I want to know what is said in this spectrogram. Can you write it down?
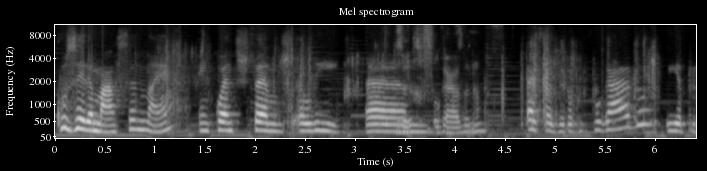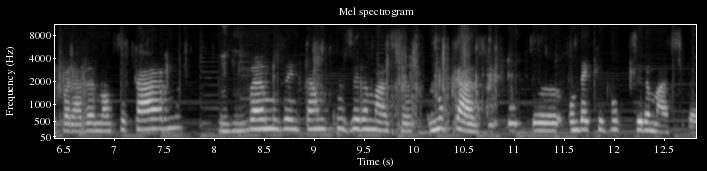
cozer a massa, não é? Enquanto estamos ali a fazer o refogado, não? A fazer o refogado e a preparar a nossa carne, uhum. vamos então cozer a massa. No caso, onde é que eu vou cozer a massa?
